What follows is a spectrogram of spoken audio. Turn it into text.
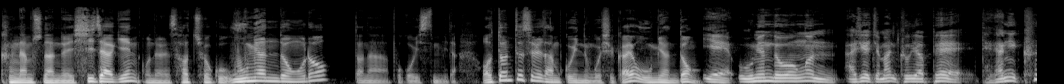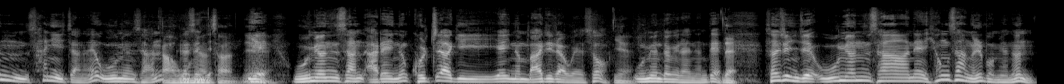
강남 순환로의 시작인 오늘 서초구 우면동으로 떠나보고 있습니다. 어떤 뜻을 담고 있는 곳일까요? 우면동. 예, 우면동은 아시겠지만 그 옆에 대단히 큰 산이 있잖아요. 우면산. 아, 우면산. 예. 예, 우면산 아래에 있는 골짜기에 있는 말이라고 해서 예. 우면동이라 했는데 네. 사실 이제 우면산의 형상을 보면은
